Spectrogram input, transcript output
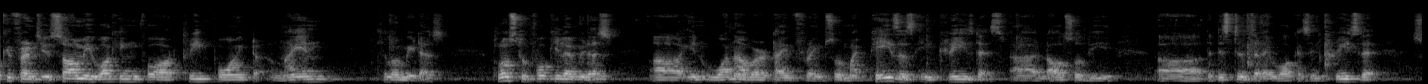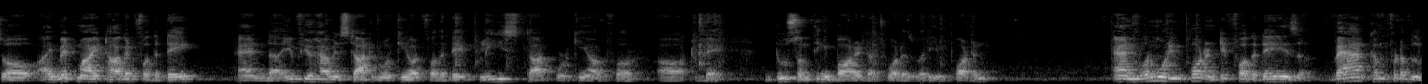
Okay, friends, you saw me walking for 3.9 kilometers, close to 4 kilometers uh, in one hour time frame. So my pace has increased as, uh, and also the, uh, the distance that I walk has increased. So I met my target for the day. And uh, if you haven't started working out for the day, please start working out for uh, today. Do something about it. That's what is very important. And one more important tip for the day is wear comfortable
